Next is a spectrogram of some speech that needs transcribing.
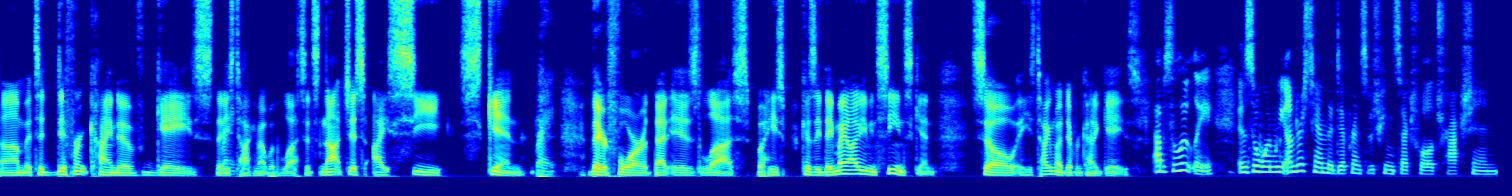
Um, it's a different kind of gaze that he's talking about with lust. It's not just I see skin right therefore that is lust but he's because they might not even seen skin so he's talking about a different kind of gaze absolutely and so when we understand the difference between sexual attraction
